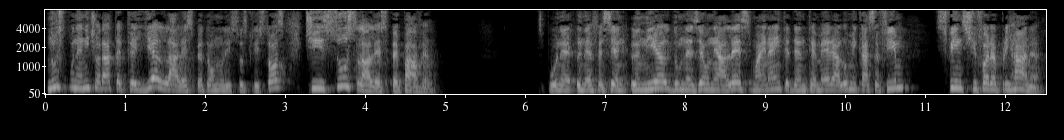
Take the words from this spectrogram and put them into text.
nu spune niciodată că el l-a ales pe Domnul Isus Hristos, ci Isus l-a ales pe Pavel. Spune în Efeseni, în el Dumnezeu ne-a ales mai înainte de întemeierea lumii ca să fim sfinți și fără prihană.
